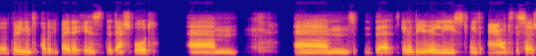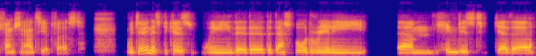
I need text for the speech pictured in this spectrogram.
uh, putting into public beta is the dashboard. Um, and that's going to be released without the search functionality at first. We're doing this because we the the, the dashboard really um, hinges together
